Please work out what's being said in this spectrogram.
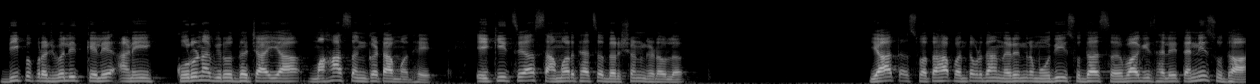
दीप प्रज्वलित केले आणि कोरोना विरुद्धच्या या महासंकटामध्ये एकीच्या सामर्थ्याचं दर्शन घडवलं. यात स्वतः पंतप्रधान नरेंद्र मोदी सुद्धा सहभागी झाले. त्यांनी सुद्धा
